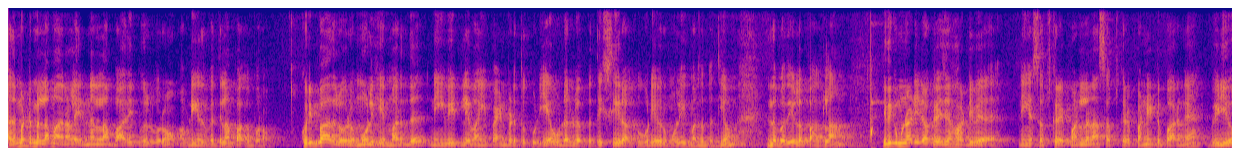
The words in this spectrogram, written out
அது மட்டும் இல்லாமல் அதனால் என்னெல்லாம் பாதிப்புகள் வரும் அப்படிங்கிறத பற்றிலாம் பார்க்க போகிறோம் குறிப்பாக அதில் ஒரு மூலிகை மருந்து நீங்கள் வீட்டிலே வாங்கி பயன்படுத்தக்கூடிய உடல் வெப்பத்தை சீராக்கக்கூடிய ஒரு மூலிகை மருந்து பற்றியும் இந்த பதிவில் பார்க்கலாம். இதுக்கு முன்னாடி டாக்டர் எஜா ஹாட்டிவை நீங்கள் சப்ஸ்கிரைப் பண்ணலன்னா சப்ஸ்கிரைப் பண்ணிவிட்டு பாருங்கள் வீடியோ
